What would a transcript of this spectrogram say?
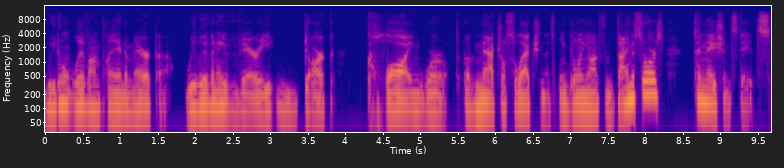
we don't live on planet America. We live in a very dark, clawing world of natural selection that's been going on from dinosaurs to nation states.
